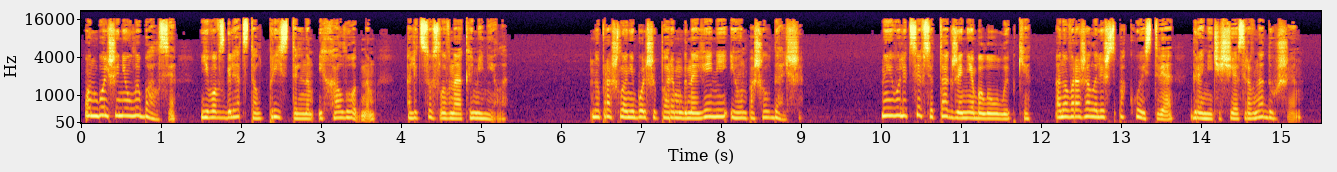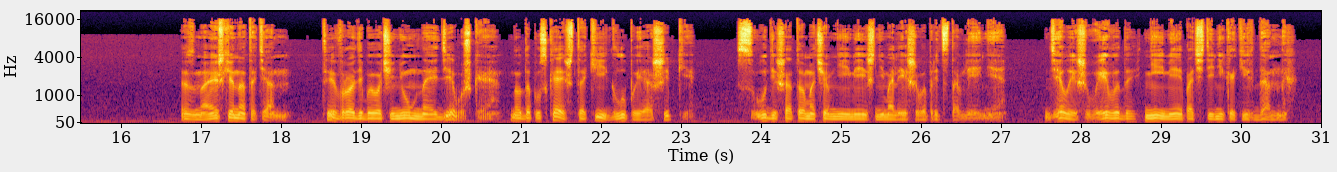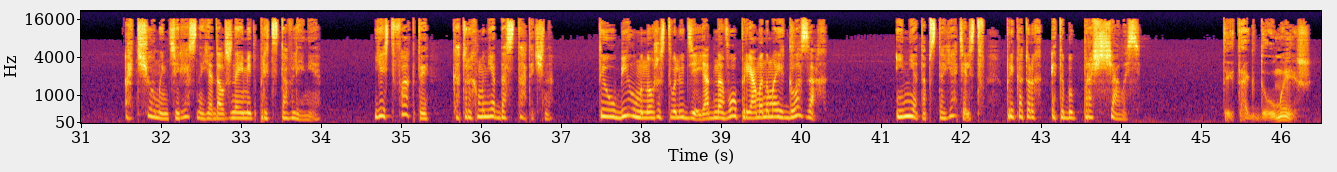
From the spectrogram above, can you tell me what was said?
Он больше не улыбался, его взгляд стал пристальным и холодным, а лицо словно окаменело. Но прошло не больше пары мгновений, и он пошел дальше. На его лице все так же не было улыбки, оно выражало лишь спокойствие, граничащее с равнодушием. Знаешь, Хинататян, ты вроде бы очень умная девушка, но допускаешь такие глупые ошибки. Судишь о том, о чем не имеешь ни малейшего представления. Делаешь выводы, не имея почти никаких данных. О чем, интересно, я должна иметь представление? Есть факты, которых мне достаточно. Ты убил множество людей, одного прямо на моих глазах. И нет обстоятельств, при которых это бы прощалось. Ты так думаешь?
